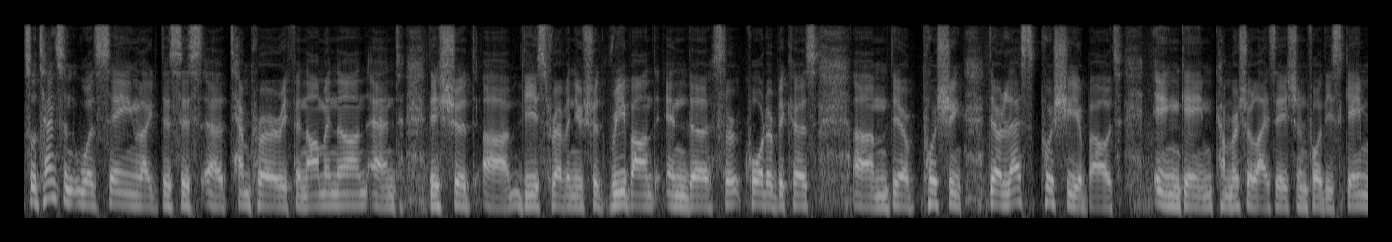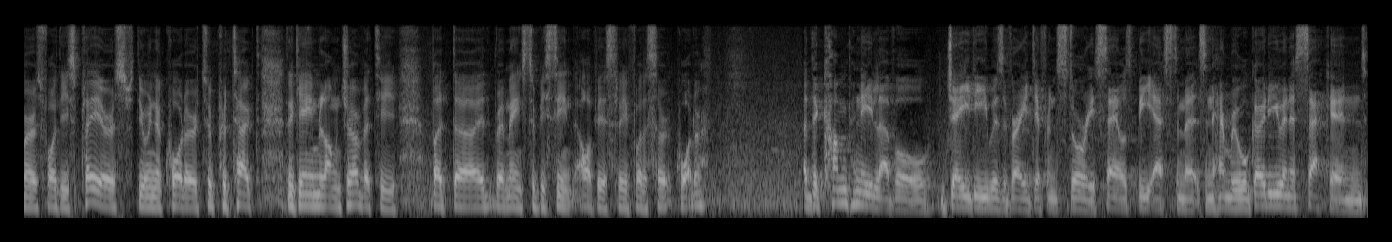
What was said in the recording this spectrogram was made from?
So Tencent was saying like this is a temporary phenomenon and they should um, these revenues should rebound in the third quarter because um, they're pushing they're less pushy about in-game commercialization for these gamers for these players during the quarter to protect the game longevity. But uh, it remains to be seen obviously for the third quarter. At the company level, JD was a very different story. Sales beat estimates, and Henry, we'll go to you in a second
